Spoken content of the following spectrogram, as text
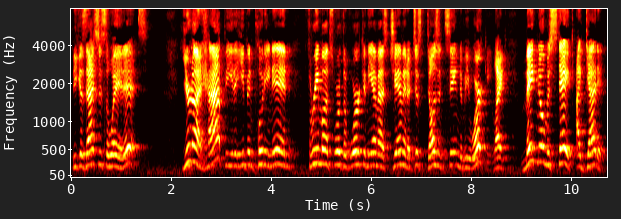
because that's just the way it is. You're not happy that you've been putting in three months worth of work in the MS gym and it just doesn't seem to be working. Like, make no mistake, I get it.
